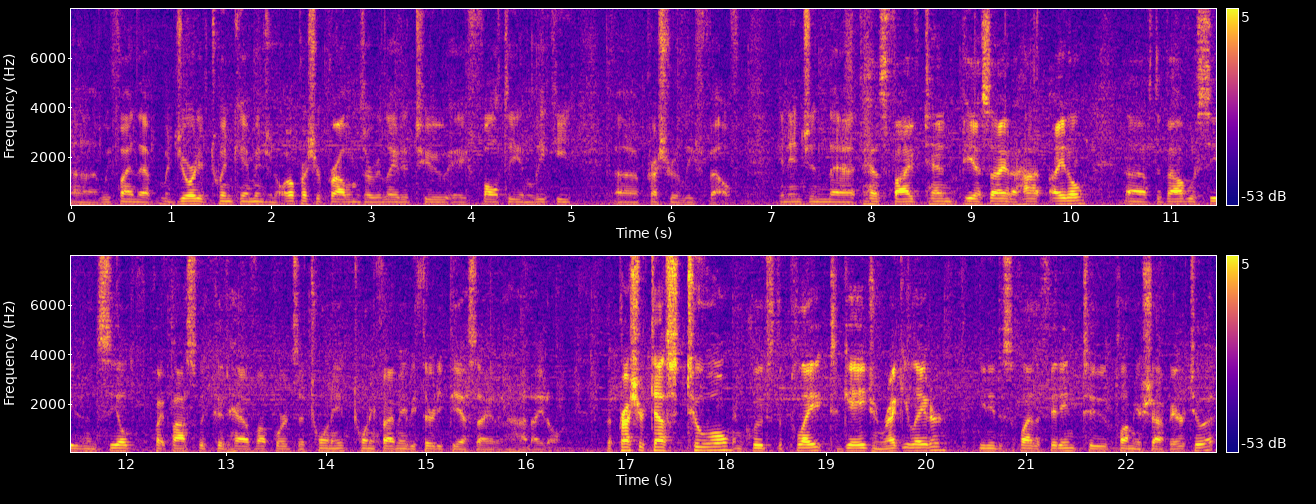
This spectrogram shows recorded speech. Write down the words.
Uh, we find that majority of twin cam engine oil pressure problems are related to a faulty and leaky uh, pressure relief valve. An engine that has 510 psi at a hot idle, uh, if the valve was seated and sealed, quite possibly could have upwards of 20, 25, maybe 30 psi at a hot idle. The pressure test tool includes the plate, gauge, and regulator. You need to supply the fitting to plumb your shop air to it.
